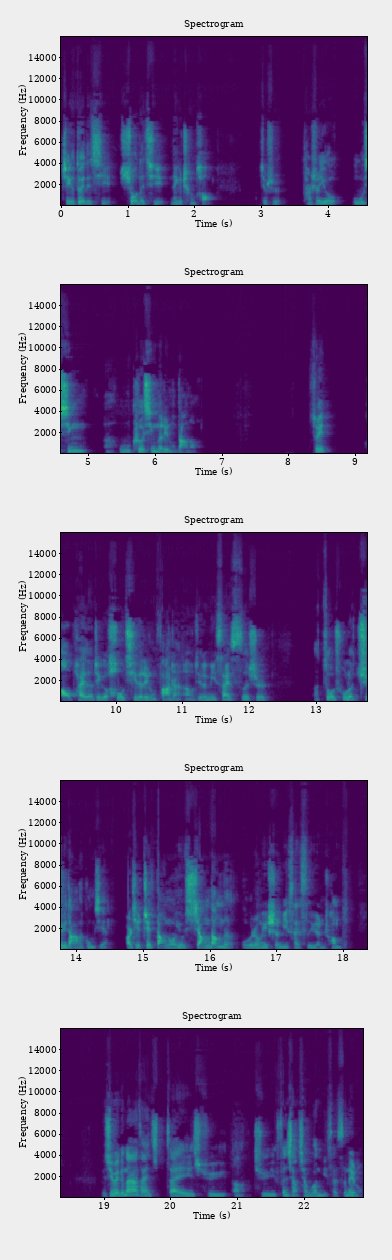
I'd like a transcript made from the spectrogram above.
这个对得起、受得起那个称号，就是他是有五星啊、五颗星的这种大脑。所以，奥派的这个后期的这种发展啊，我觉得米塞斯是啊做出了巨大的贡献，而且这当中有相当的，我认为是米塞斯原创的。有机会跟大家再再去啊去分享相关的米塞斯内容。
